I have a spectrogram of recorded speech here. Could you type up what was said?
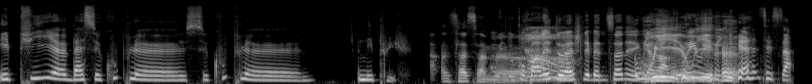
Et puis, euh, bah, ce couple, euh, ce couple euh, n'est plus. Ah, ça, ça Ah me. oui, donc on parlait de Ashley Benson et Oui, Cara. Oui, oui, oui. c'est ça.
